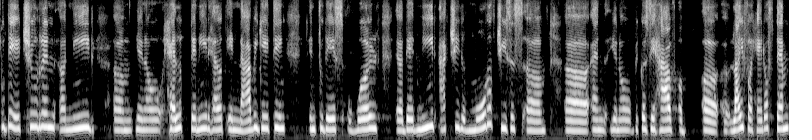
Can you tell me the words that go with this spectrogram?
today children uh, need um, you know help. They need help in navigating in today's world. Uh, they need actually the more of jesus um, uh, and you know because they have a uh, life ahead of them.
